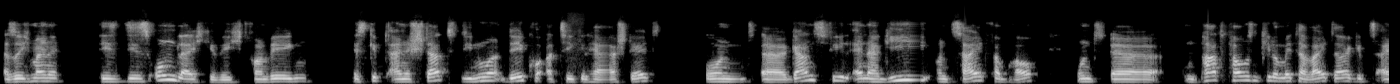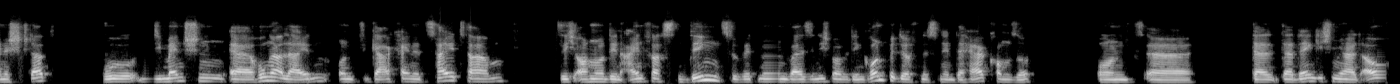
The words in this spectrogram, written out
also ich meine, dieses, Ungleichgewicht von wegen, es gibt eine Stadt, die nur Dekoartikel herstellt und äh, ganz viel Energie und Zeit verbraucht und äh, ein paar tausend Kilometer weiter gibt es eine Stadt, wo die Menschen äh, Hunger leiden und gar keine Zeit haben, sich auch nur den einfachsten Dingen zu widmen, weil sie nicht mal mit den Grundbedürfnissen hinterherkommen so. Und äh, da, da denke ich mir halt auch,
